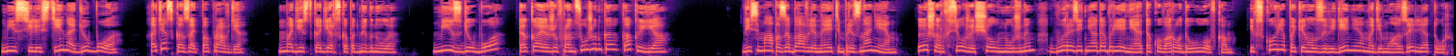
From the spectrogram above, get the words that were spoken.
мисс Селестина Дюбо. Хотя сказать по правде. Модистка дерзко подмигнула. Мисс Дюбо такая же француженка, как и я. Весьма позабавленный этим признанием, Эшер все же счел нужным выразить неодобрение такого рода уловкам и вскоре покинул заведение мадемуазель Лятур.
